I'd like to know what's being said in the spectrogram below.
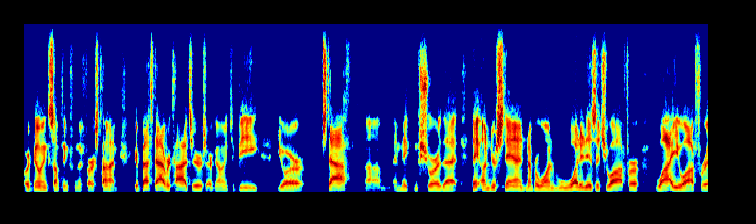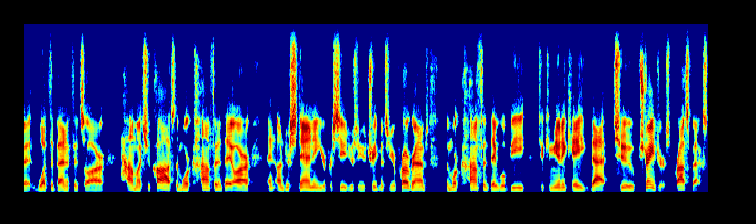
or doing something from the first time. Your best advertisers are going to be your staff um, and making sure that they understand number one what it is that you offer why you offer it what the benefits are how much it costs the more confident they are and understanding your procedures and your treatments and your programs the more confident they will be to communicate that to strangers prospects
